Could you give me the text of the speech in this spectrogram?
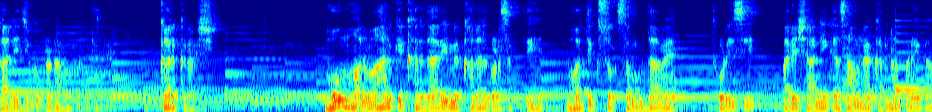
काली जी को प्रणाम करते रहे। कर्क राशि, भूम भवन वाहन की खरीदारी में खलल पड़ सकती है। भौतिक सुख संपदा में थोड़ी सी परेशानी का सामना करना पड़ेगा।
